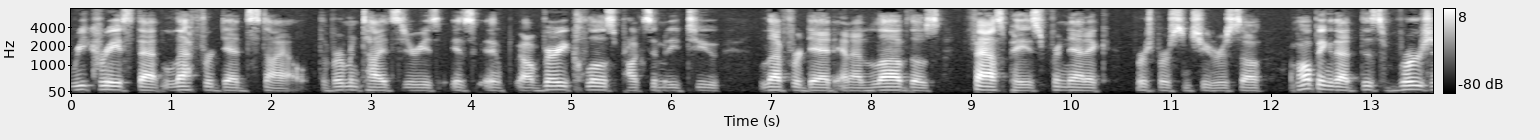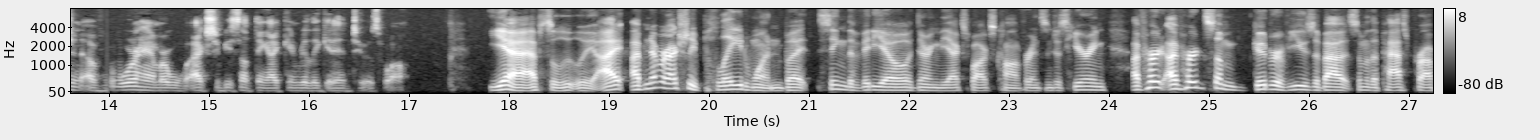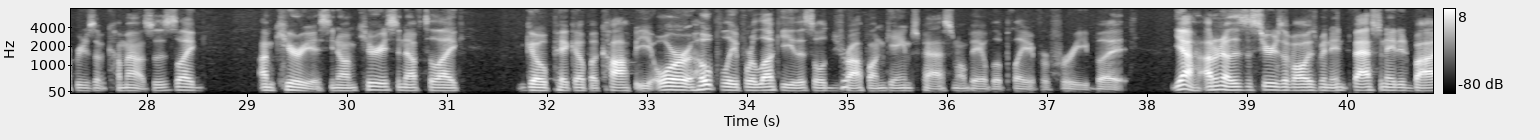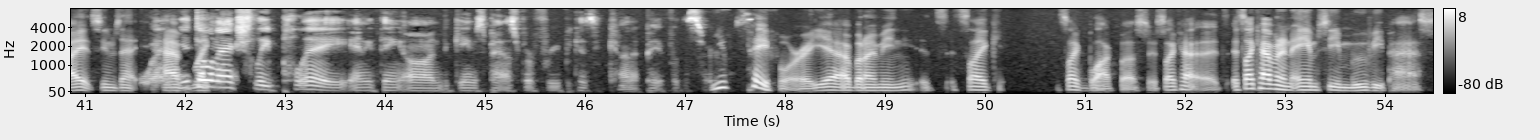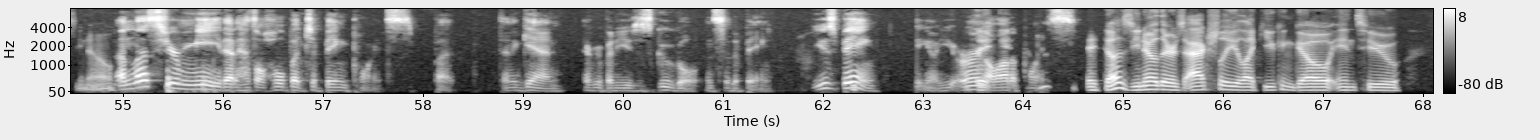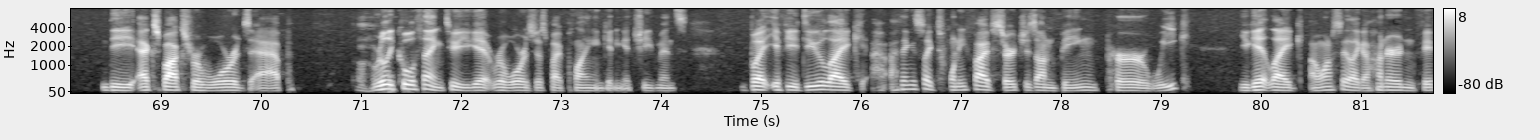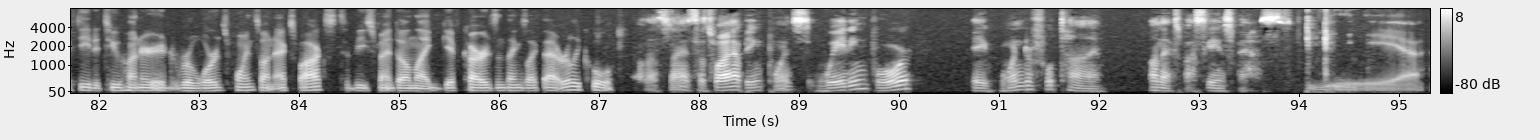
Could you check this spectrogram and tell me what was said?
recreates that Left for Dead style. The Vermintide series is a, a very close proximity to Left for Dead, and I love those fast-paced, frenetic first-person shooters. So I'm hoping that this version of Warhammer will actually be something I can really get into as well. Yeah, absolutely. I I've never actually played one, but seeing the video during the Xbox conference and just hearing, I've heard I've heard some good reviews about some of the past properties that have come out. So it's like, I'm curious. You know, I'm curious enough to like go pick up a copy or hopefully if we're lucky this will drop on games pass and i'll be able to play it for free but yeah i don't know this is a series i've always been fascinated by it seems to well, have you like, don't actually play anything on games pass for free because you kind of pay for the service you pay for it yeah but i mean it's it's like it's like blockbuster it's like ha- it's like having an amc movie pass you know unless you're me that has a whole bunch of bing points but then again everybody uses google instead of bing use Bing. You know, you earn a lot of points. It does. You know, there's actually like you can go into the Xbox Rewards app. Mm-hmm. Really cool thing too. You get rewards just by playing and getting achievements. But if you do like, I think it's like 25 searches on Bing per week, you get like I want to say like 150 to 200 rewards points on Xbox to be spent on like gift cards and things like that. Really cool. Oh, that's nice. That's why I have Bing points waiting for a wonderful time on Xbox Games Pass. Yeah.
